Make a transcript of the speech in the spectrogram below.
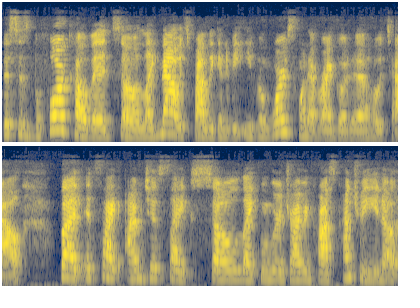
this is before COVID, so like now it's probably going to be even worse whenever I go to a hotel. But it's like I'm just like so like when we were driving cross country, you know,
